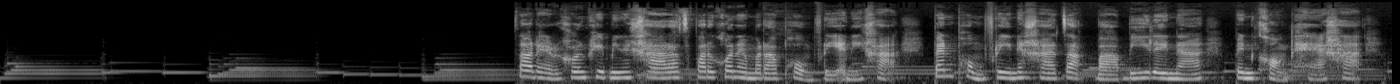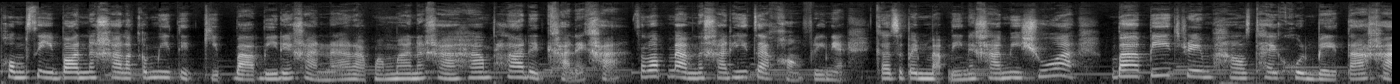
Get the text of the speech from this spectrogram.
Thank you สวัสดีทุกคนคลิปนี้นะคะ เราจะพาทุกคนมารับผมฟรีอันนี้ค่ะ เป็นผมฟรีนะคะจากบาร์บี้เลยนะ เป็นของแท้ค่ะ ผมสีบอลนะคะ แล้วก็มีติดกิฟต์บาร์บี้ด้วยค่ะน่ารักมากๆนะคะ ห้ามพลาดเด็ดขาดเลยค่ะสำหรับแมปนะคะที่แจกของฟรีเนี่ยก็จะเป็นแบบนี้นะคะ มีชื่อว่า Barbie Dream House Tycoon Beta ค่ะ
